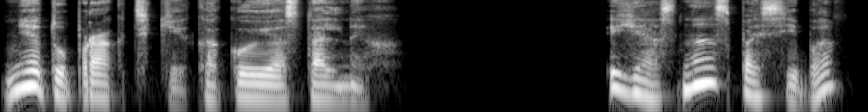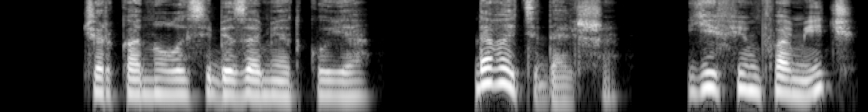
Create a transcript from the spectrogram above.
Нету практики, как у и остальных. Ясно, спасибо. — черканула себе заметку я. «Давайте дальше. Ефим Фомич?»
